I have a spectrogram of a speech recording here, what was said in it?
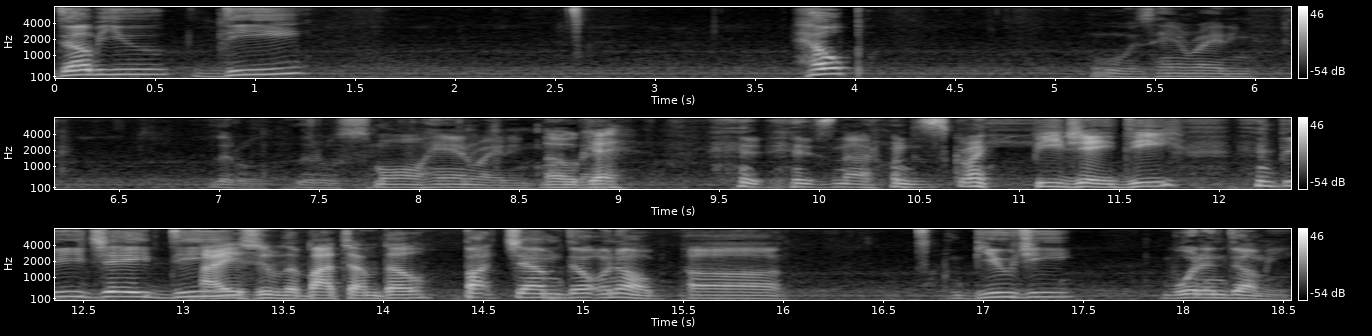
WD help? Ooh, his handwriting, little little small handwriting. Okay. it's not on the screen. BJD. BJD. I assume the Bachamdo. Bacham do no. Uh, Buji wooden dummy.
